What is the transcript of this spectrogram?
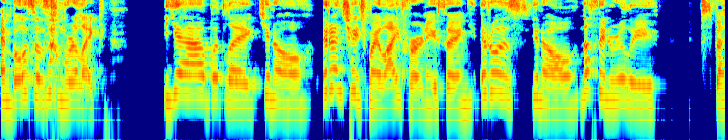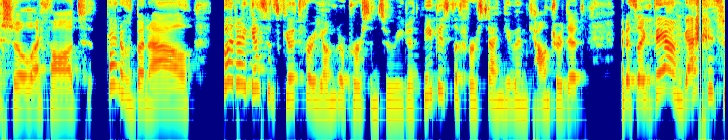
and both of them were like yeah, but like, you know, it didn't change my life or anything. It was, you know, nothing really special, I thought. Kind of banal, but I guess it's good for a younger person to read it. Maybe it's the first time you've encountered it. And it's like, damn, guys.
